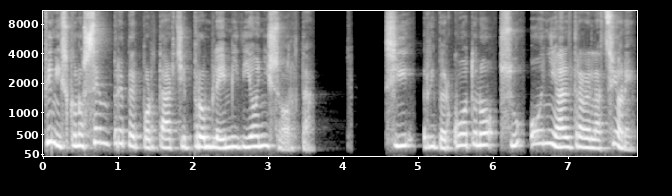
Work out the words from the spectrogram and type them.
finiscono sempre per portarci problemi di ogni sorta. Si ripercuotono su ogni altra relazione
